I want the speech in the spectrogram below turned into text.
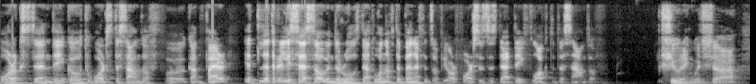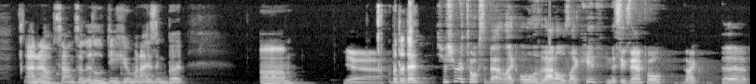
orcs and they go towards the sound of uh, gunfire. It literally says so in the rules that one of the benefits of your forces is that they flock to the sounds of shooting which uh, i don't know sounds a little dehumanizing but um yeah. but other Especially where it talks about like all of the battles, like here in this example, like the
